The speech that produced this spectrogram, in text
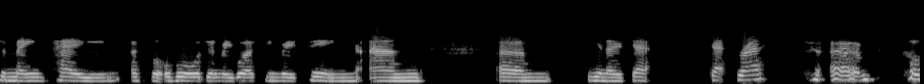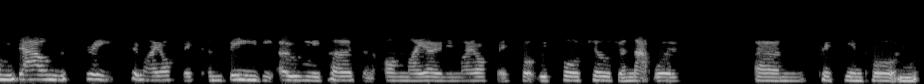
to maintain a sort of ordinary working routine and, um, you know, get get dressed, um, come down the street to my office and be the only person on my own in my office. But with four children, that was um, pretty important,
